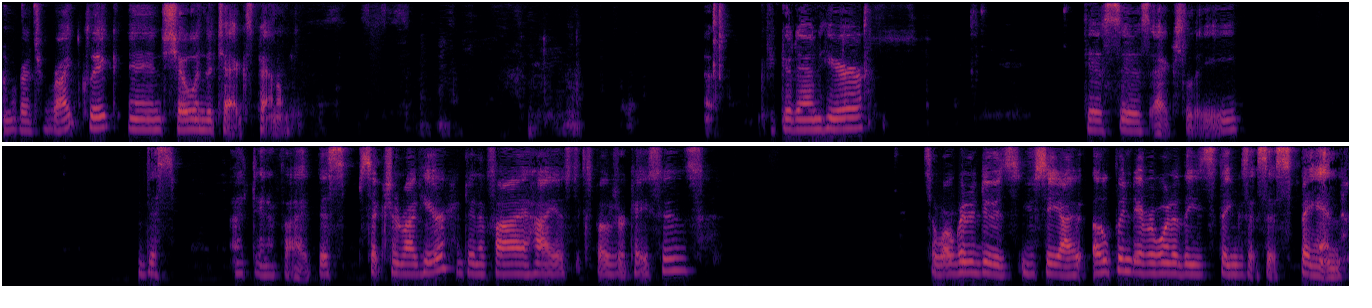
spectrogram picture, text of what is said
And we're going to right click and show in the tags panel. If you go down here, this is actually this identify this section right here, identify highest exposure cases. So what we're going to do is, you see I opened every one of these things that says span.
